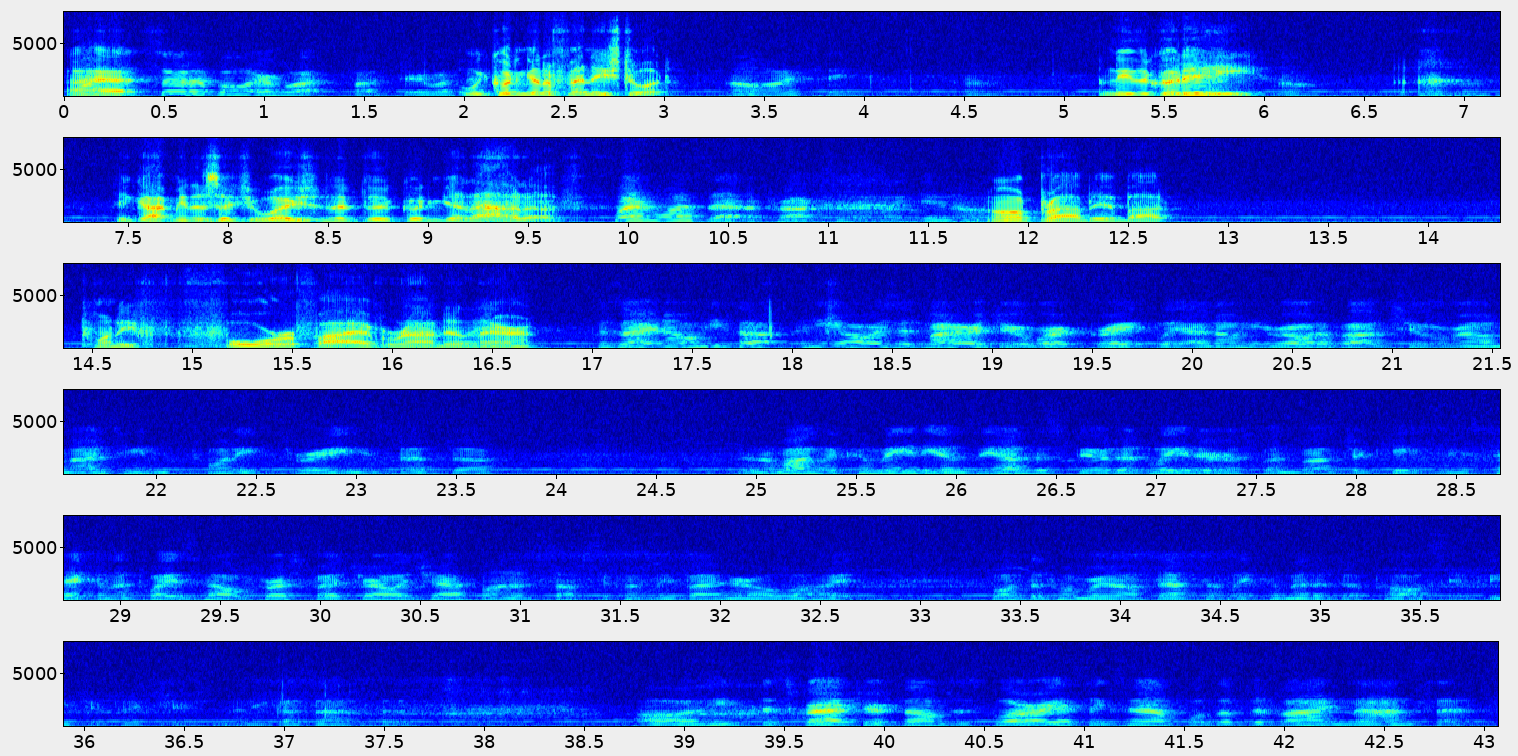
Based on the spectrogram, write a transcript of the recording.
I was had. it suitable or what, Buster? We couldn't get a finish to it. Oh, I see. Neither could he. Uh-huh. He got me in a situation that I couldn't get out of. When was that, approximately? You know? Oh, probably about 24 or 5 around in there. Because I know he thought he always admired your work greatly. I know he wrote about you around 1923. He said uh, that among the comedians, the undisputed leader has been Buster Keaton. He's taken the place held first by Charlie Chaplin and subsequently by Harold Lloyd, both of whom are now definitely committed to a policy of feature pictures. And then he goes on and says. Uh, he describes your films as glorious examples of divine nonsense.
